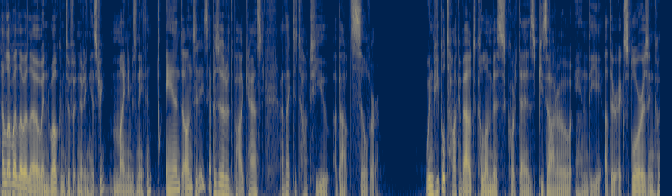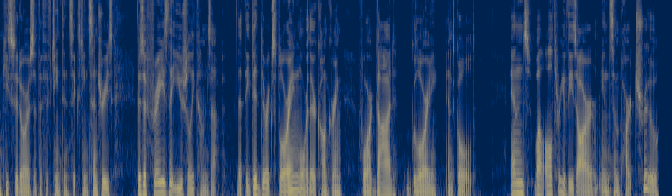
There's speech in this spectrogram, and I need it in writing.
Hello, hello, hello, and welcome to Footnoting History. My name is Nathan, and on today's episode of the podcast, I'd like to talk to you about silver. When people talk about Columbus, Cortez, Pizarro, and the other explorers and conquistadors of the 15th and 16th centuries, there's a phrase that usually comes up that they did their exploring or their conquering for God, glory, and gold. And while all three of these are, in some part, true,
